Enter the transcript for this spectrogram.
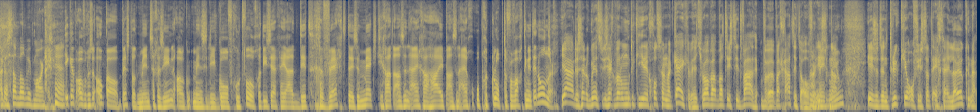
Oh, dat is dan wel weer mooi. Ja. Ik heb overigens ook al best wat mensen gezien, ook mensen die golf goed volgen, die zeggen: ja, dit gevecht, deze match, die gaat aan zijn eigen hype, aan zijn eigen opgeklopte verwachtingen ten onder. Ja, er zijn ook mensen die zeggen... waarom moet ik hier in godsnaam naar kijken? Weet je wel, wat is dit waard? Waar, waar gaat dit over? Nou, is, 9 het nou, miljoen. is het een trucje of is dat echt heel leuk? Nou,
